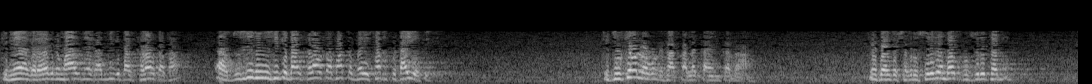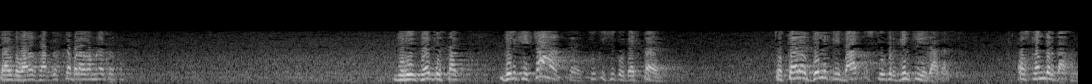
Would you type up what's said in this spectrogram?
کہ میں اگر ایک نماز میں ایک آدمی کے پاس کھڑا ہوتا تھا اور دوسری دن اسی کے پاس کھڑا ہوتا تھا تو میری سخت پٹائی ہوتی تھی۔ کہ تو کیوں لوگوں کے ساتھ تعلق قائم کر رہا ہے؟ کیوں کہ شکر سورج میں بہت خوبصورت تھا چاہے دوبارہ صاحب اس کا بڑا غم لیتا تھا۔ ضرور ہے جس تک دل کی چاہت ہے تو کسی کو دیکھتا ہے۔ تو پہلے دل کی بات اس کے اوپر گرتی ہے جا کر اس کے اندر داخل۔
